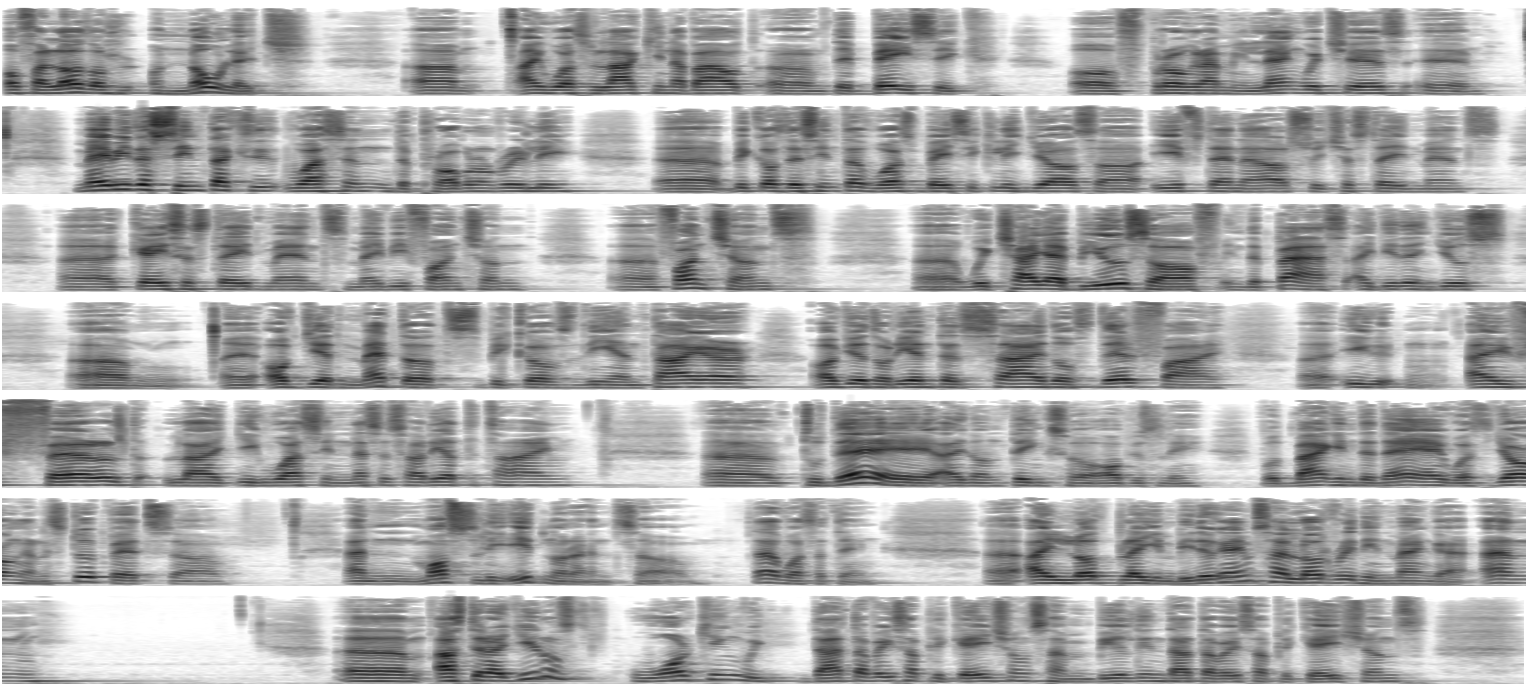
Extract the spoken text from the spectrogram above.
of a lot of, of knowledge. Um, I was lacking about um, the basic of programming languages. Uh, maybe the syntax wasn't the problem really, uh, because the syntax was basically just uh, if then else switch statements uh, case statements, maybe function uh, functions, uh, which I abused of in the past. I didn't use um, uh, object methods because the entire object-oriented side of Delphi, uh, it, I felt like it wasn't necessary at the time. Uh, today, I don't think so, obviously. But back in the day, I was young and stupid, so, and mostly ignorant, so that was a thing. Uh, I love playing video games. I love reading manga. And um, after a year of working with database applications and building database applications,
